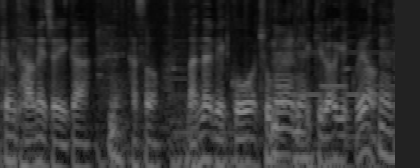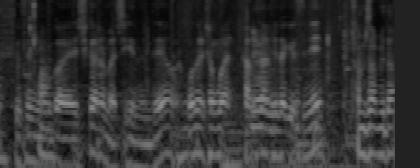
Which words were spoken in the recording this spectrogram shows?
그럼 다음에 저희가 네. 가서 만나 뵙고 좋은 네, 말씀 네. 듣기로 하겠고요. 네, 네. 교수님과의 시간을 마치겠는데요. 오늘 정말 감사합니다, 예. 교수님. 감사합니다.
